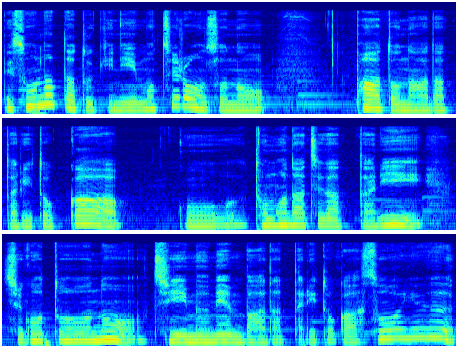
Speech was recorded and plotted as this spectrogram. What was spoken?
でそうなった時にもちろんそのパートナーだったりとかこう友達だったり仕事のチームメンバーだったりとかそういう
